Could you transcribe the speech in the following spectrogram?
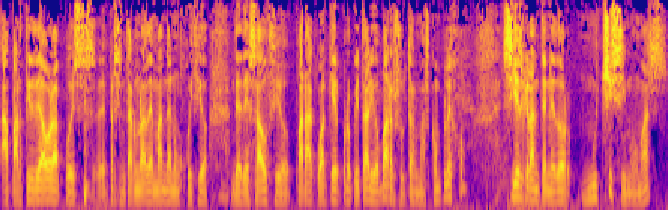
a partir de ahora, pues presentar una demanda en un juicio de desahucio para cualquier propietario va a resultar más complejo si es gran tenedor, muchísimo más.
